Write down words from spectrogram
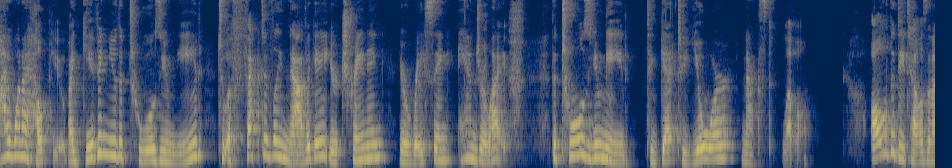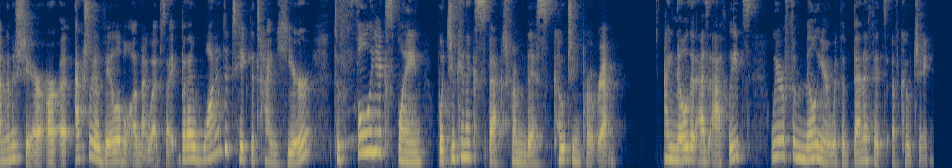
I want to help you by giving you the tools you need to effectively navigate your training, your racing, and your life. The tools you need to get to your next level. All of the details that I'm going to share are uh, actually available on my website, but I wanted to take the time here to fully explain what you can expect from this coaching program. I know that as athletes, we are familiar with the benefits of coaching.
